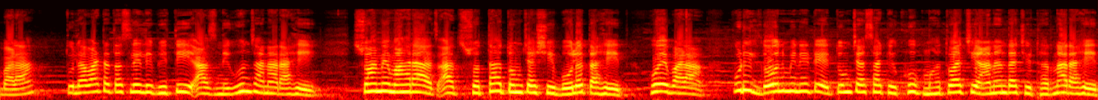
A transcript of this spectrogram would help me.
बाळा तुला वाटत असलेली भीती आज निघून जाणार आहे. स्वामी महाराज आज स्वतः तुमच्याशी बोलत आहेत. होय बाळा पुढील दोन मिनिटे तुमच्यासाठी खूप महत्वाची आनंदाची ठरणार आहेत.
